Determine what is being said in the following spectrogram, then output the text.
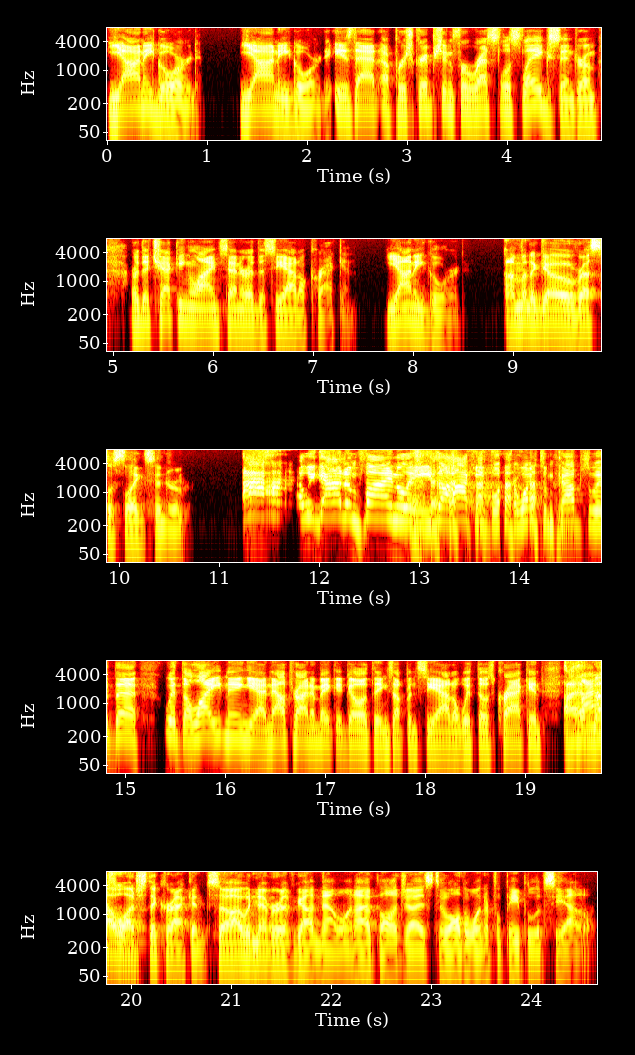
Yanni Gourde. Yanni Gourde. Is that a prescription for restless leg syndrome or the checking line center of the Seattle Kraken? Yanni Gourde. I'm gonna go restless leg syndrome. Ah, we got him finally. He's a hockey player. Won some cups with the with the Lightning. Yeah, now trying to make a go of things up in Seattle with those Kraken. I have Last not one- watched the Kraken, so I would never have gotten that one. I apologize to all the wonderful people of Seattle.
